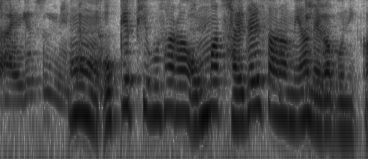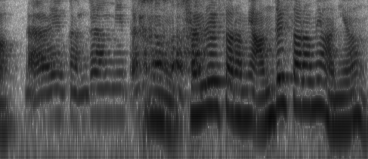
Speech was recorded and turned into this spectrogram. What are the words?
알겠습니다. 어, 어깨 피고 살아. 엄마 잘 될 사람이야, 내가 보니까. 아유, 감사합니다. 어, 잘 될 사람이 안 될 사람이 아니야.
